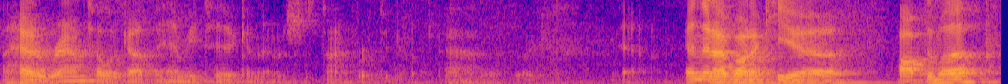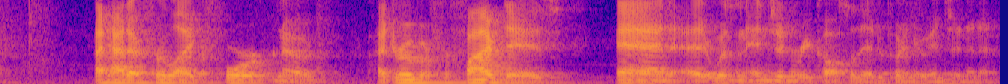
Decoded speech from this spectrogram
I had a Ram till it got the Hemi tick, and it was just time for it to go. Ah, that sucks. Yeah. And then I bought a Kia Optima. I had it for like four. No, I drove it for five days, and it was an engine recall, so they had to put a new engine in it.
